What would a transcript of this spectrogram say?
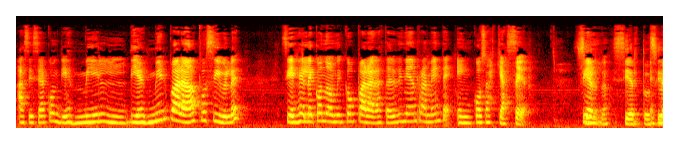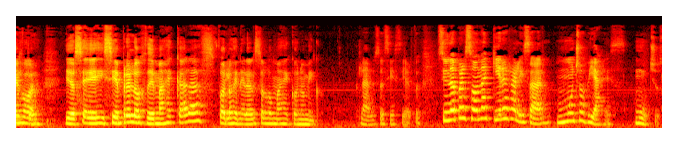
así sea con 10 mil, 10 mil paradas posibles, si es el económico, para gastar el dinero realmente en cosas que hacer. ¿Cierto? Sí, cierto, Es cierto. mejor. Yo sé, y siempre los de más escalas, por lo general, son los más económicos. Claro, eso sí es cierto. Si una persona quiere realizar muchos viajes, muchos,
